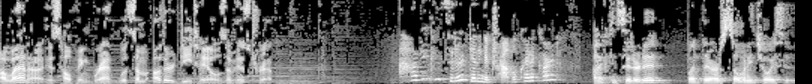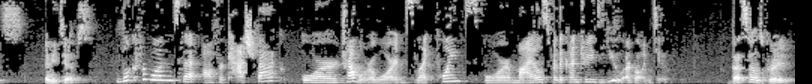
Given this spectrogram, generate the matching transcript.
Alana is helping Brett with some other details of his trip. Have you considered getting a travel credit card? I've considered it, but there are so many choices. Any tips? Look for ones that offer cashback or travel rewards like points or miles for the countries you are going to. That sounds great.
